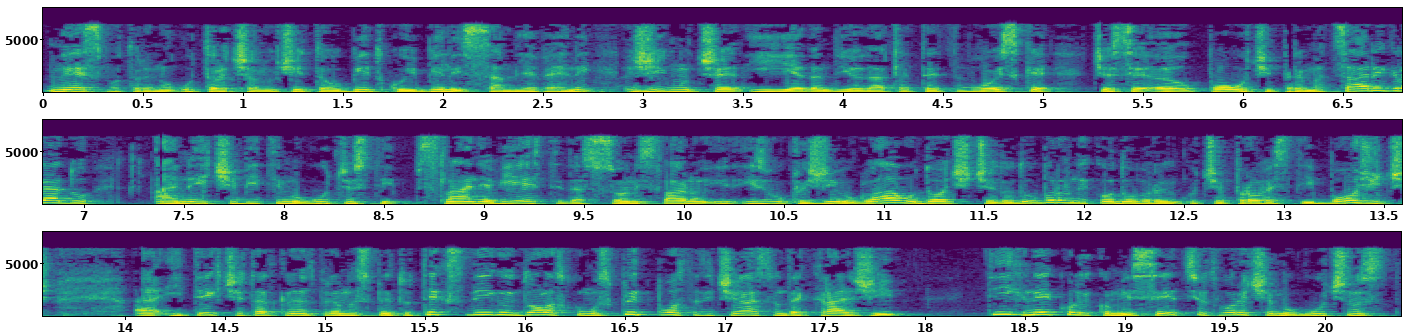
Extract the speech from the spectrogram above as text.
nesmotreno utrčali u čitavu bitku i bili samljeveni. Žigmund će i jedan dio dakle te vojske će se e, povući prema Carigradu, a neće biti mogućnosti slanja vijesti da su oni stvarno izvukli živu glavu, doći će do Dubrovnika, u Dubrovniku će provesti Božić i tek će tad krenuti prema Splitu. Tek s njegovim dolaskom u Split postati će jasno da je kraj živ. Tih nekoliko mjeseci otvorit će mogućnost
